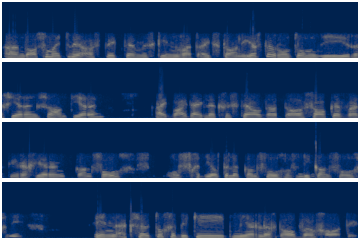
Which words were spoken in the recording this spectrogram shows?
en daar's vir my twee aspekte miskien wat uitstaan. Die eerste rondom die regering se hantering Hy het baie duidelik gestel dat daar sake wat die regering kan volg of gedeeltelik kan volg of nie kan volg nie. En ek sou tog 'n bietjie meer lig daarop wou gehad het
